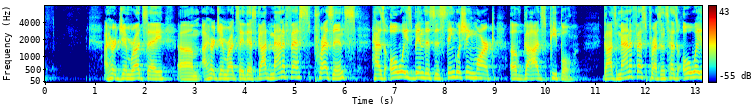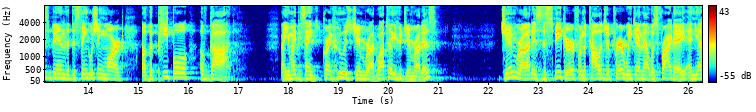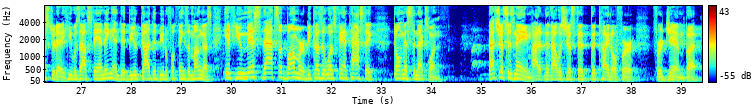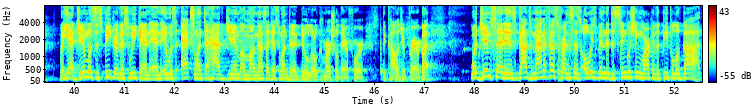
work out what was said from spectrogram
I heard Jim Rudd say, um, I heard Jim Rudd say this God manifests presence has always been this distinguishing mark of God's people. God's manifest presence has always been the distinguishing mark of the people of God. Now, you might be saying, Greg, who is Jim Rudd? Well, I'll tell you who Jim Rudd is. Jim Rudd is the speaker from the College of Prayer weekend that was Friday and yesterday. He was outstanding and did be- God did beautiful things among us. If you missed, that's a bummer because it was fantastic. Don't miss the next one. That's just his name. I, that was just the, the title for, for Jim. But but yeah, Jim was the speaker this weekend, and it was excellent to have Jim among us. I just wanted to do a little commercial there for the College of Prayer. But what Jim said is God's manifest presence has always been the distinguishing mark of the people of God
